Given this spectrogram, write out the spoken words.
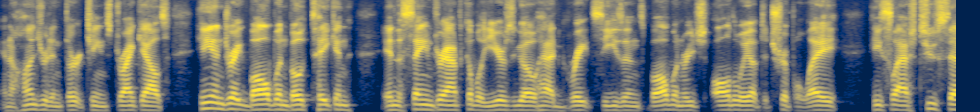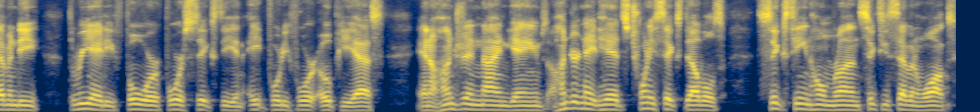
and 113 strikeouts. He and Drake Baldwin, both taken in the same draft a couple of years ago, had great seasons. Baldwin reached all the way up to AAA. He slashed 270, 384, 460, and 844 OPS in 109 games, 108 hits, 26 doubles, 16 home runs, 67 walks,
